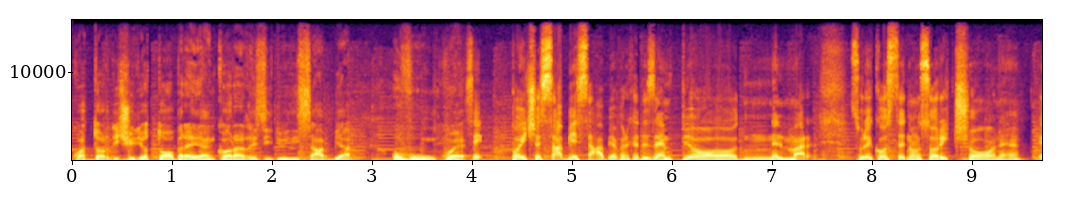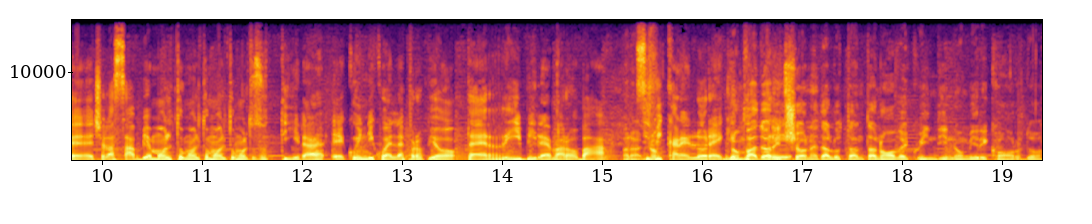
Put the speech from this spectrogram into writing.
14 di ottobre e ancora residui di sabbia ovunque. Sì, poi c'è sabbia e sabbia, perché ad esempio mare, sulle coste, non so, Riccione, eh, c'è la sabbia molto molto molto molto sottile e quindi quella è proprio terribile, ma roba Guarda, si no- ficca nell'orecchio. Non vado a Riccione dall'89, quindi non mi ricordo.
